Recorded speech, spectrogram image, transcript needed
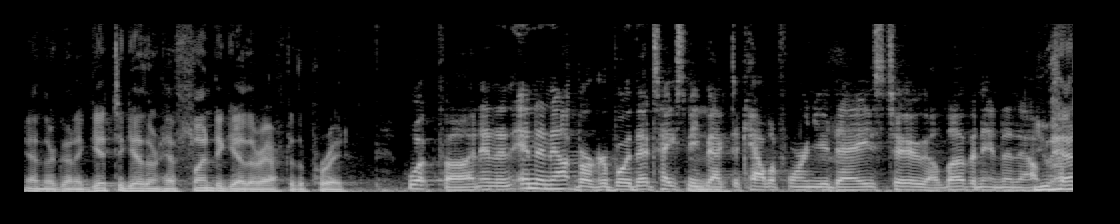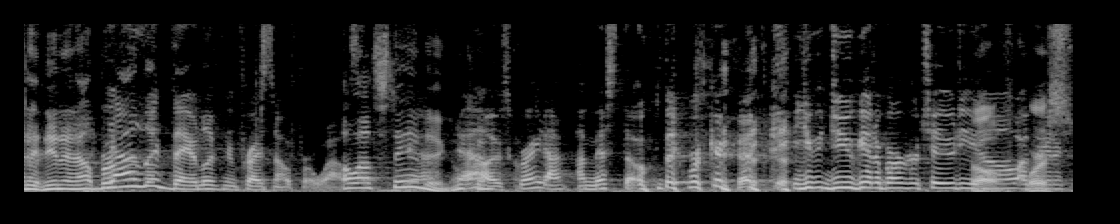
and they're going to get together and have fun together after the parade. What fun. And an In-N-Out burger, boy, that takes me Mm. back to California days, too. I love an In-N-Out You burger. had an In-N-Out burger? Yeah, I lived there. lived in Fresno for a while. Oh, so, outstanding. Yeah, yeah, it was great. I, I missed those. They were good. you, do you get a burger, too? Do you Oh, know? of course.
